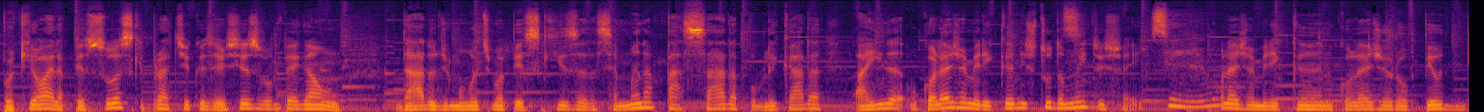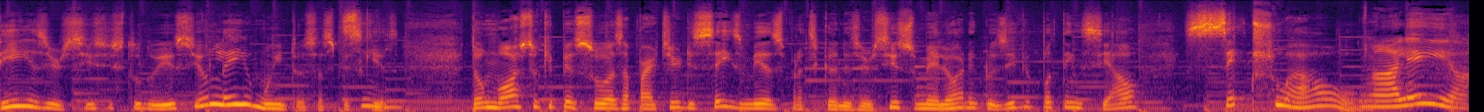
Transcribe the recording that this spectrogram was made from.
Porque olha, pessoas que praticam exercício vão pegar um dado de uma última pesquisa da semana passada publicada ainda o colégio americano estuda muito isso aí. Sim. o colégio americano o colégio europeu de exercício estuda isso e eu leio muito essas pesquisas. Sim. então mostram que pessoas a partir de seis meses praticando exercício melhoram inclusive o potencial sexual. Olha aí ó.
